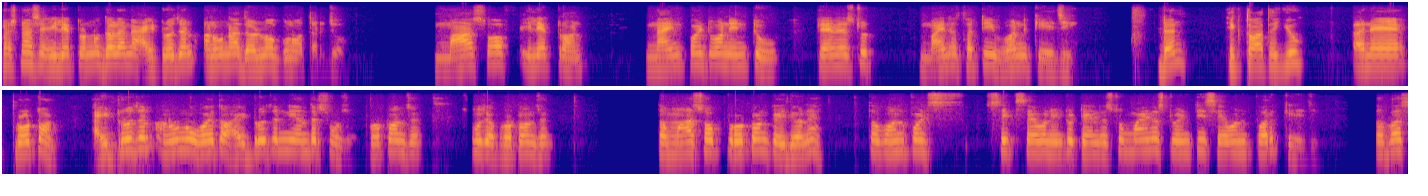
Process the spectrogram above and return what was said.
પ્રશ્ન છે, ઇલેક્ટ્રોનનું દળ અને હાઇડ્રોજન અણુના દળનો ગુણોત્તર. જો mass of electron nine point one into ten S to minus thirty one kg done? એક તો આ થઈ ગયું. અને પ્રોટોન, હાઇડ્રોજન અણુનું હોય તો હાઇડ્રોજનની અંદર શું છે? પ્રોટોન છે. શું છે? પ્રોટોન છે. તો માસ ઓફ પ્રોટોન કહી દો ને. તો one point six seven into ten S to minus twenty seven પર કેજી તો બસ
